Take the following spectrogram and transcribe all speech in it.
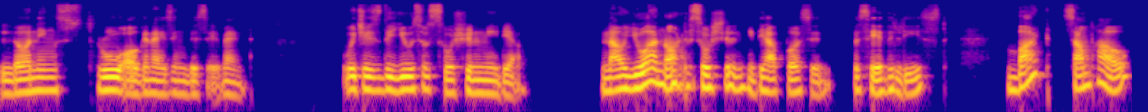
learnings through organizing this event which is the use of social media. Now you are not a social media person to say the least but somehow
